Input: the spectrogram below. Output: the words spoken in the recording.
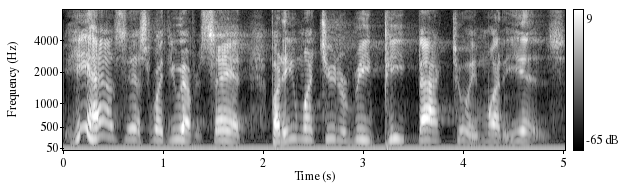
he has this whether you ever say it, but he wants you to repeat back to him what he is.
